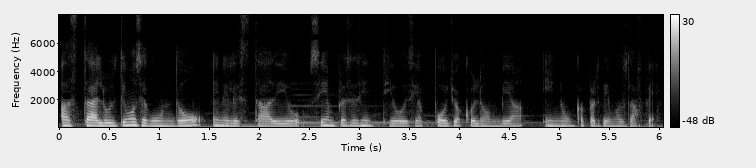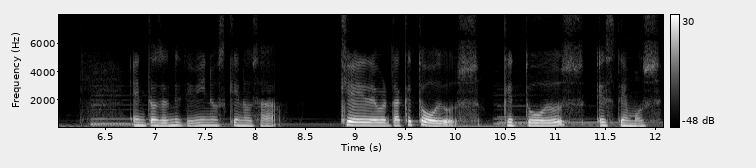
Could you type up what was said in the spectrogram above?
hasta el último segundo en el estadio siempre se sintió ese apoyo a Colombia y nunca perdimos la fe. Entonces, mis divinos, que nos ha, que de verdad que todos, que todos estemos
